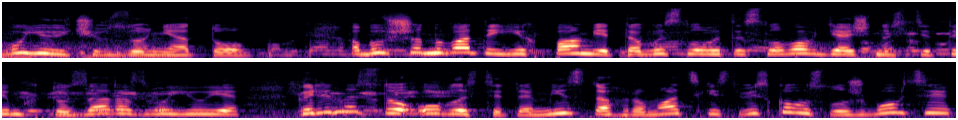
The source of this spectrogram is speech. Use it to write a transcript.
воюючи в зоні АТО. Аби вшанувати їх пам'ять та висловити слова вдячності тим, хто зараз воює, керівництво області та міста, громадськість, військовослужбовці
